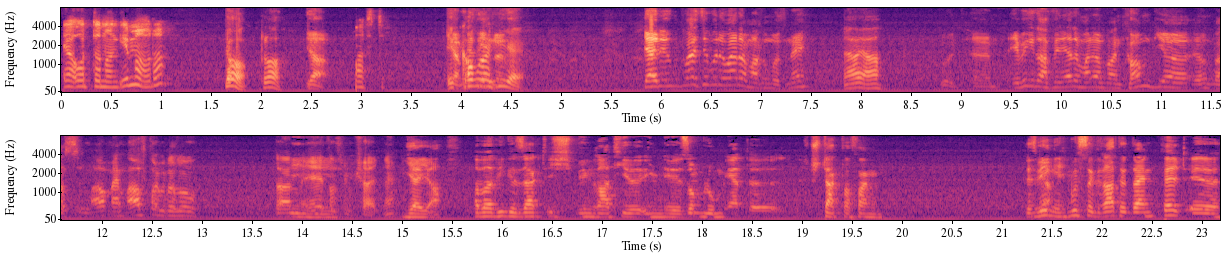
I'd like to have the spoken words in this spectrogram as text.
Ja, Otto, dann gehen wir, oder? Ja, klar. Ja. Passt. Ich Ja, komme gleich wieder. Ja, du weißt ja, wo du weitermachen musst, ne? Ja, ja. Gut. Ähm, wie gesagt, wenn er dann mal irgendwann kommt, hier irgendwas in meinem Auftrag oder so, dann äh, Mhm. das mir Bescheid, ne? Ja, ja. Aber wie gesagt, ich bin gerade hier in äh, Sonnenblumenernte stark verfangen. Deswegen, Ja. ich musste gerade dein Feld äh,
